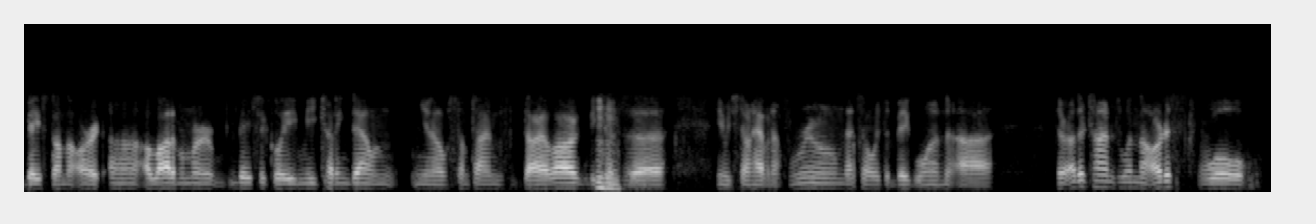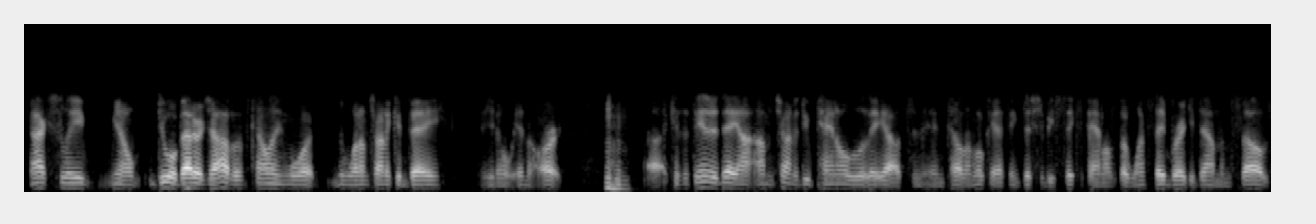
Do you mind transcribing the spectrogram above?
based on the art. Uh a lot of them are basically me cutting down you know sometimes dialogue because mm-hmm. uh you know we just don't have enough room. That's always a big one. Uh there are other times when the artist will actually you know do a better job of telling what what i'm trying to convey you know in the art because mm-hmm. uh, at the end of the day, I, I'm trying to do panel layouts and, and tell them, okay, I think this should be six panels. But once they break it down themselves,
